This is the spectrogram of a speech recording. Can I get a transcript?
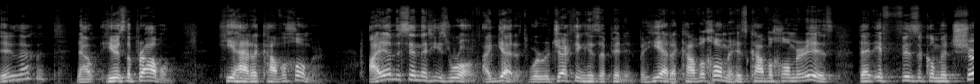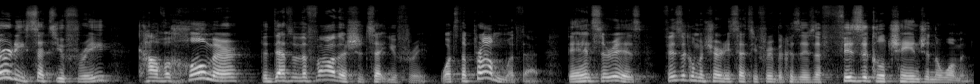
exactly. Now here's the problem: he had a kavachomer. I understand that he's wrong. I get it. We're rejecting his opinion. But he had a kavachomer. His kavachomer is that if physical maturity sets you free, kavachomer, the death of the father, should set you free. What's the problem with that? The answer is physical maturity sets you free because there's a physical change in the woman.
